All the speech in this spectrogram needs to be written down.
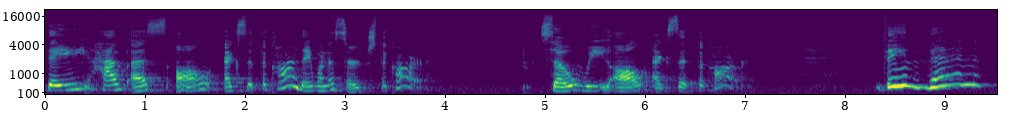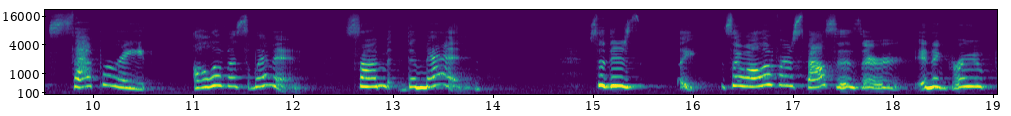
they have us all exit the car. They want to search the car. So we all exit the car. They then separate all of us women from the men. So there's like, so all of our spouses are in a group,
